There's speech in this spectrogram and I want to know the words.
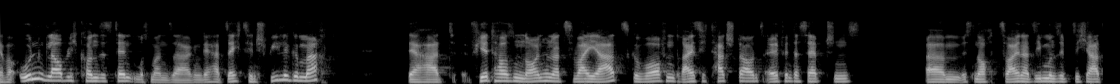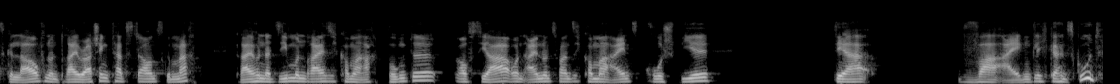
Der war unglaublich konsistent, muss man sagen. Der hat 16 Spiele gemacht. Der hat 4.902 Yards geworfen, 30 Touchdowns, 11 Interceptions, ähm, ist noch 277 Yards gelaufen und drei Rushing Touchdowns gemacht. 337,8 Punkte aufs Jahr und 21,1 pro Spiel. Der war eigentlich ganz gut.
